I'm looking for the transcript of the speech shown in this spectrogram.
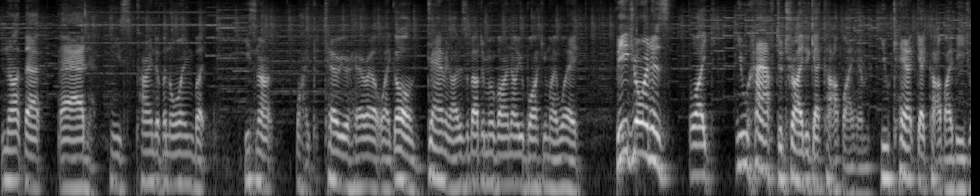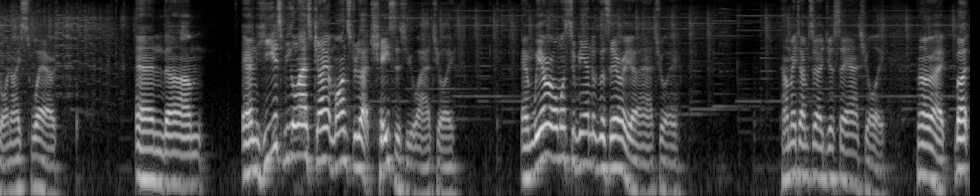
not that bad. He's kind of annoying, but he's not, like, tear your hair out, like, oh, damn it, I was about to move on, now you're blocking my way. Bjorn is, like, you have to try to get caught by him. You can't get caught by Bjorn, I swear. And, um, and he is the last giant monster that chases you, actually. And we are almost to the end of this area, actually. How many times did I just say actually? Alright, but,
